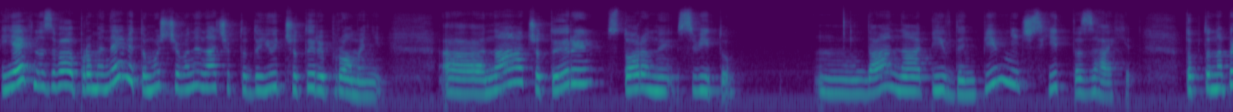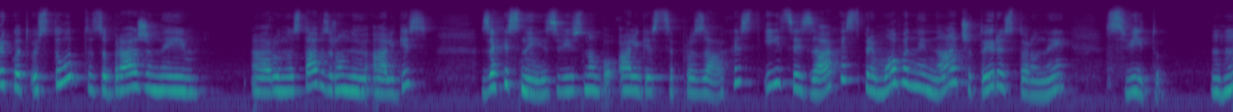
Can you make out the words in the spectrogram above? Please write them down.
Я їх називаю променеві, тому що вони начебто дають чотири промені е, на чотири сторони світу. Да, на південь, північ, схід та захід. Тобто, наприклад, ось тут зображений е, руностав з руною Альгіс. Захисний, звісно, бо Альгіс це про захист, і цей захист спрямований на чотири сторони світу. Угу.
